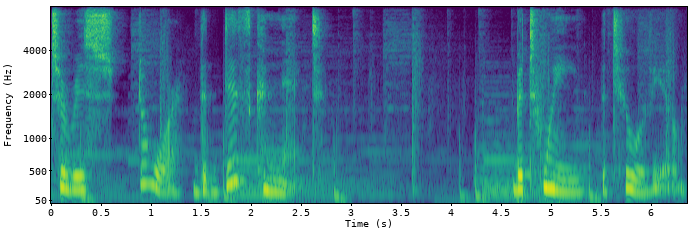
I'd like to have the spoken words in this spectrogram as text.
to restore the disconnect between the two of you.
